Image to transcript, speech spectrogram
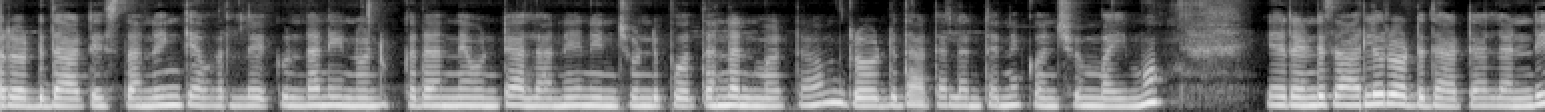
రోడ్డు దాటేస్తాను. ఇంకెవరు లేకుండా నేను ఒక్కదాన్నే ఉంటే అలానే నించుండిపోతాను అనమాట రోడ్డు దాటాలంటేనే కొంచెం భయము. రెండు సార్లు రోడ్డు దాటాలండి.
